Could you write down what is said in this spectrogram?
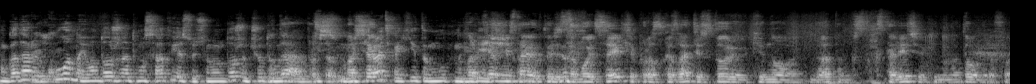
Ну, Гадар не... икона, и он должен этому соответствовать. Он должен что-то ну, да, просто Маркер... какие-то мутные Маркер вещи. не ставит перед собой цель, типа, рассказать историю кино, да, там, к столетию кинематографа.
